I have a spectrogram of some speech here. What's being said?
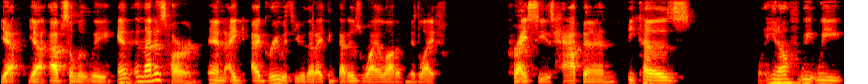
Yeah, yeah, absolutely. And and that is hard. And I, I agree with you that I think that is why a lot of midlife crises happen because you know, we we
